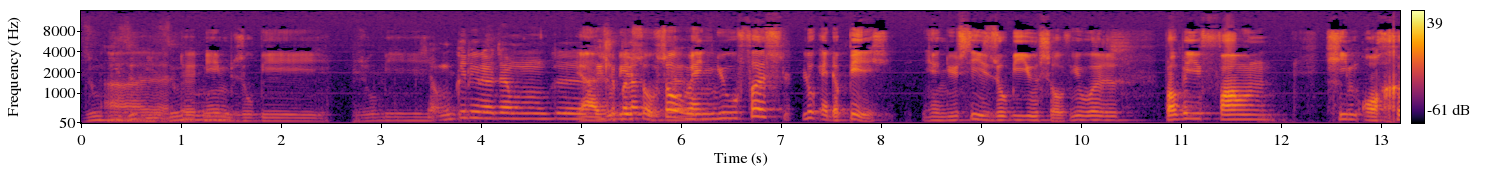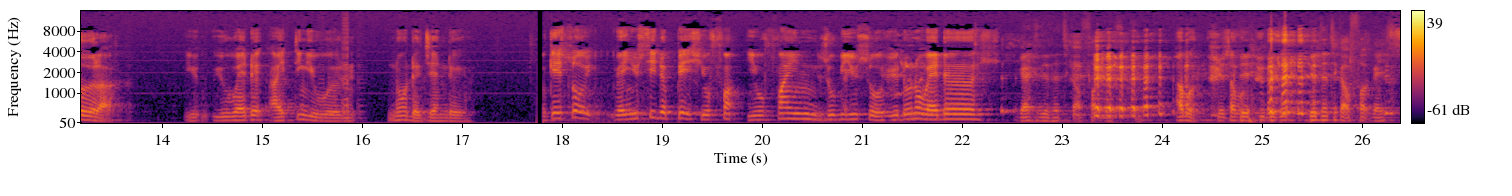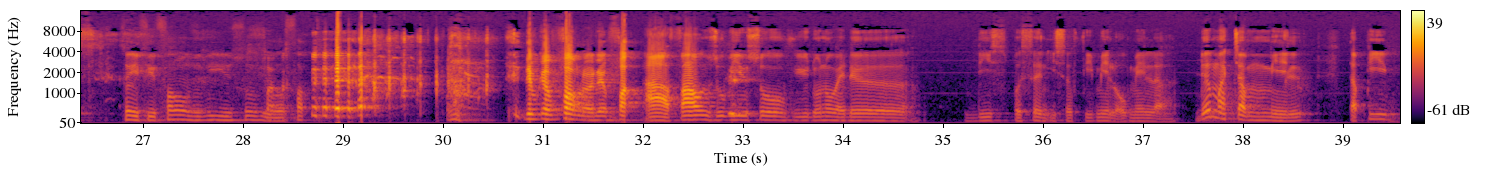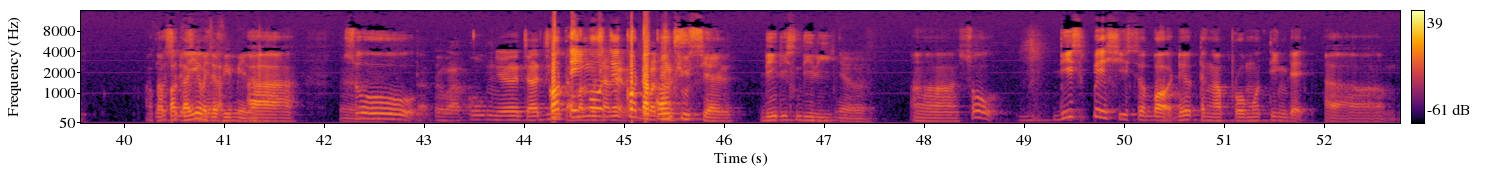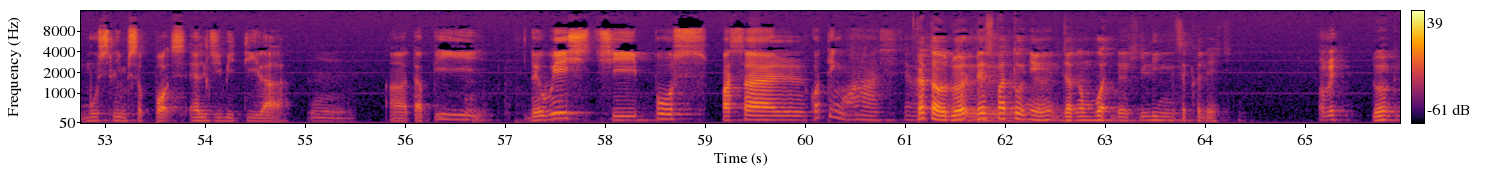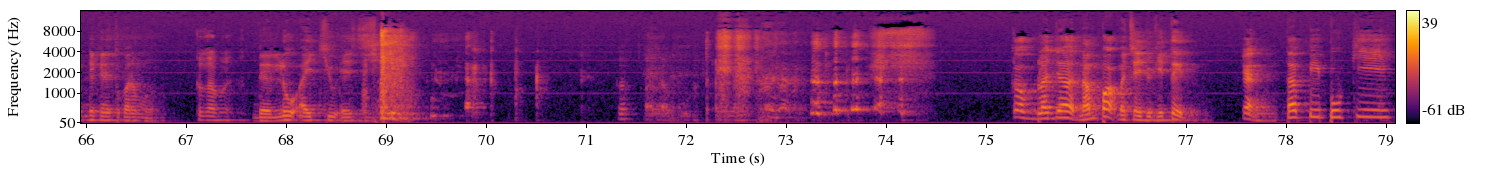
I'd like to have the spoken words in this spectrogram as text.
Zubi uh, Zubi Zu. the name Zubi Zubi Ya, muka dia macam muka Yeah, Zubi. Yusof. So Ya. when you first look at the page and you see Zubi Yusof, you will probably found him or her lah. You you whether I think you will know the gender. Okay, so when you see the page, you fi- you find Zubi Yusof. You don't know whether Guys dia dah cakap fuck. guys. apa. Dia, Siapa? dia, dia, dia dah cakap fuck guys. So if you found Zubi Yusof you will fuck. dia bukan form tau, dia fuck. Ah, found Zubi Yusof. You don't know whether this person is a female or male lah. Dia macam male, tapi aku Nampak dia gaya macam female lah. Ah, so Tak tahu aku punya judging kau tak tengok je kau dah confused sial diri sendiri. Ya. Uh, so this page is about dia tengah promoting that uh, Muslim supports LGBT lah. Hmm. Uh, tapi the way she post pasal kau tengok ah. Kau tahu dia, dia sepatutnya jangan buat the healing circle SG. Habis? Dia, dia kena tukar nama. Tu ke apa? The low IQ SG. Kau belajar nampak macam educated. Kan? Tapi Puki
